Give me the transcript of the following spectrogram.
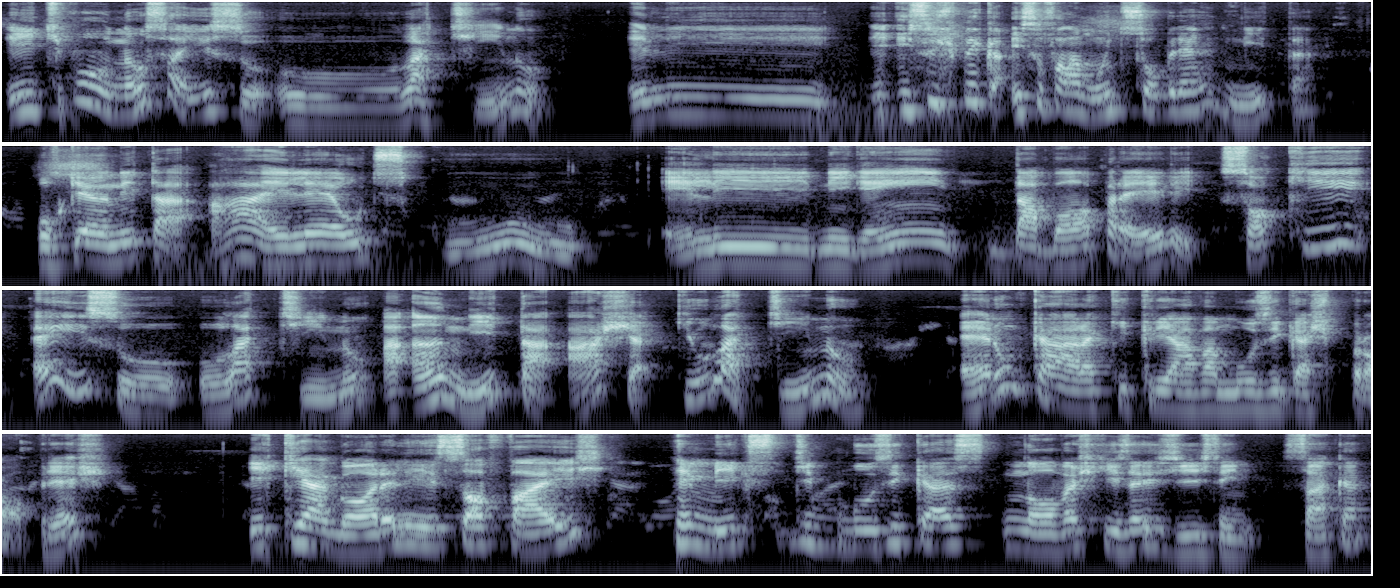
E, tipo, não só isso, o latino, ele. Isso explica. Isso fala muito sobre a Anitta. Porque a Anitta, ah, ele é old school. Ele. ninguém dá bola pra ele. Só que é isso, o, o latino. A Anitta acha que o latino era um cara que criava músicas próprias e que agora ele só faz remix de músicas novas que já existem, saca?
